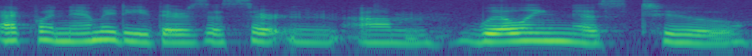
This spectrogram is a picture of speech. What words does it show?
equanimity, there's a certain um, willingness to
